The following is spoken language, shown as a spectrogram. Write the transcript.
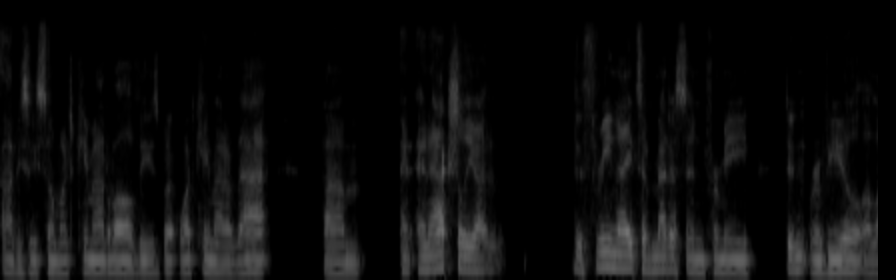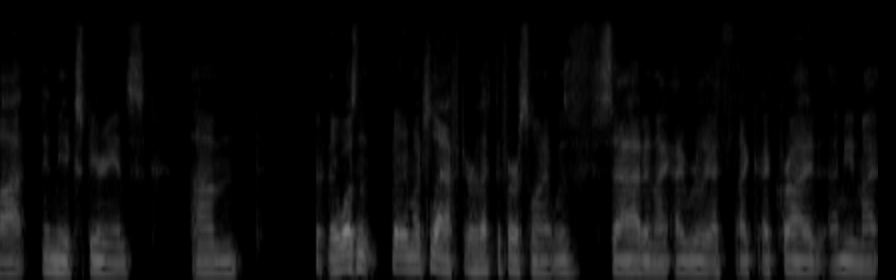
obviously so much came out of all of these, but what came out of that? Um, and and actually, uh, the three nights of medicine for me didn't reveal a lot in the experience. Um, there wasn't very much laughter like the first one. It was sad, and I, I really, I, I, I cried. I mean, my,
